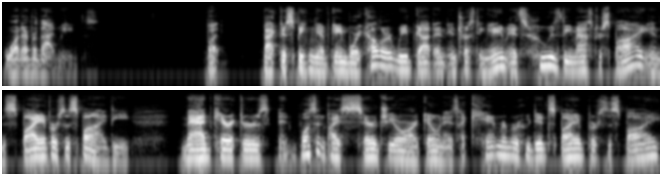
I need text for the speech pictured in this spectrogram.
Whatever that means. But back to speaking of Game Boy Color, we've got an interesting game. It's Who is the Master Spy in Spy vs. Spy, the Mad characters. It wasn't by Sergio Aragones. I can't remember who did Spy vs. Spy,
